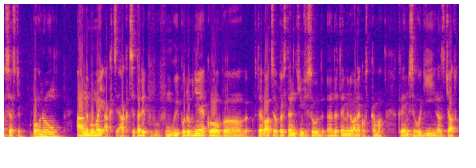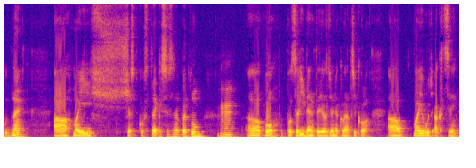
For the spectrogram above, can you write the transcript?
se vlastně pohnou a nebo mají akce. Akce tady fungují podobně jako v, v té válce o prsten, tím, že jsou determinované kostkama, kterými se hodí na začátku dne a mají šest kostek, jestli se nepletu, mm-hmm. po, po celý den, který je rozdělen jako na tři kola. A mají buď akci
